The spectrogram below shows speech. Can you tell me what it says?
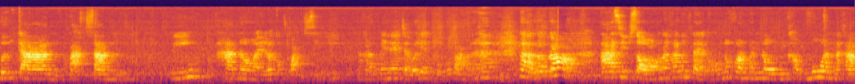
บึงการ ปากซัน วิ้งฮานอย แล้วก็กวางสี นะคะไม่แน่ใจว่าเรียกถูกหรือเปล่านะคะค่ะแล้วก็ R12 นะคะตั้งแต่ของนครพนมคำม่วนนะคะ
